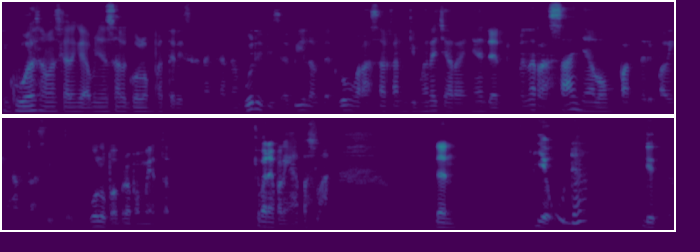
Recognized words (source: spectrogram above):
gue sama sekali nggak menyesal gue lompat dari sana karena gue udah bisa bilang dan gue merasakan gimana caranya dan gimana rasanya lompat dari paling atas itu. Gue lupa berapa meter. Gimana paling atas lah. Dan ya udah gitu.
